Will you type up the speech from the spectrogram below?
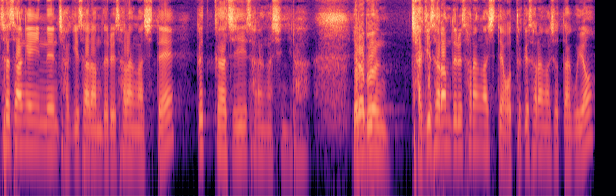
세상에 있는 자기 사람들을 사랑하시되 끝까지 사랑하시니라. 여러분, 자기 사람들을 사랑하실 때 어떻게 사랑하셨다고요?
